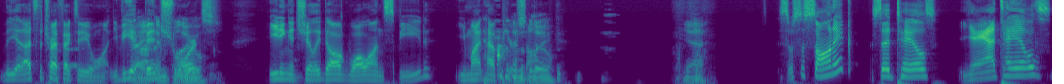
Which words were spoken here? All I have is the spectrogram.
the, yeah. That's the trifecta you want. If you get Right, Ben and Schwartz eating a chili dog while on speed, you might have pure and Sonic. blue. Yeah. So, so Sonic said Tails. Yeah, Tails.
